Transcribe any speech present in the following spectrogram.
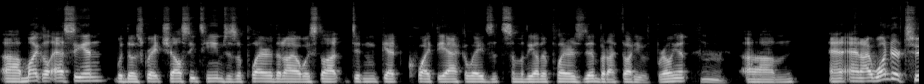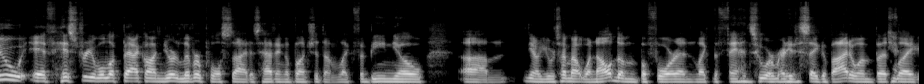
Uh, Michael Essien with those great Chelsea teams is a player that I always thought didn't get quite the accolades that some of the other players did, but I thought he was brilliant. Hmm. Um, and, and I wonder too if history will look back on your Liverpool side as having a bunch of them, like Fabinho. Um, you know, you were talking about Wijnaldum before, and like the fans who were ready to say goodbye to him. But Yeah. like,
